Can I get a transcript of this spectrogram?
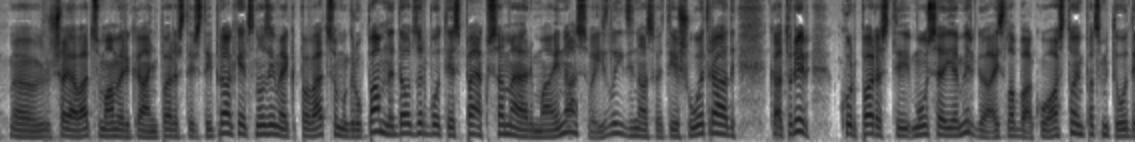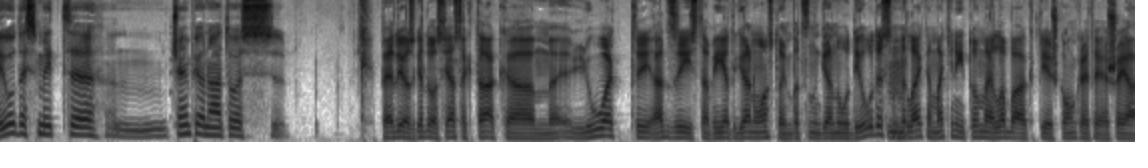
uh, šajā vecumā amerikāņi parasti ir stiprākie. Tas nozīmē, ka pa vecuma grupām nedaudz varbūt tie spēku samēri mainās vai izlīdzinās, vai tieši otrādi. Kā tur ir, kur parasti mūsējiem ir gājis labāko 18, 20 čempionātos Pēdējos gados jāsaka tā, ka ļoti atzīstami iet gan 18, gan 20, mm. bet laikam maķinī tomēr labāk tieši konkrētajā šajā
